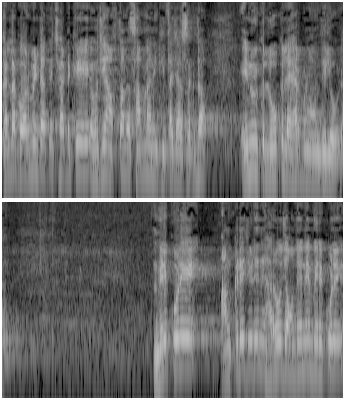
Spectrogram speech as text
ਕੱਲਾ ਗਵਰਨਮੈਂਟਾਂ ਤੇ ਛੱਡ ਕੇ ਇਹੋ ਜਿਹੀਆਂ ਆਫਤਾਂ ਦਾ ਸਾਹਮਣਾ ਨਹੀਂ ਕੀਤਾ ਜਾ ਸਕਦਾ। ਇਹਨੂੰ ਇੱਕ ਲੋਕ ਲਹਿਰ ਬਣਾਉਣ ਦੀ ਲੋੜ ਆ। ਮੇਰੇ ਕੋਲੇ ਅੰਕੜੇ ਜਿਹੜੇ ਨੇ ਹਰ ਰੋਜ਼ ਆਉਂਦੇ ਨੇ ਮੇਰੇ ਕੋਲੇ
